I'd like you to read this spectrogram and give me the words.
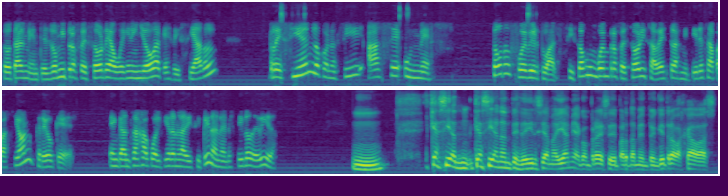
Totalmente. Yo mi profesor de Awakening Yoga, que es de Seattle, recién lo conocí hace un mes. Todo fue virtual. Si sos un buen profesor y sabes transmitir esa pasión, creo que enganchás a cualquiera en la disciplina, en el estilo de vida. Mm. ¿Qué, hacían, ¿Qué hacían antes de irse a Miami a comprar ese departamento? ¿En qué trabajabas?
